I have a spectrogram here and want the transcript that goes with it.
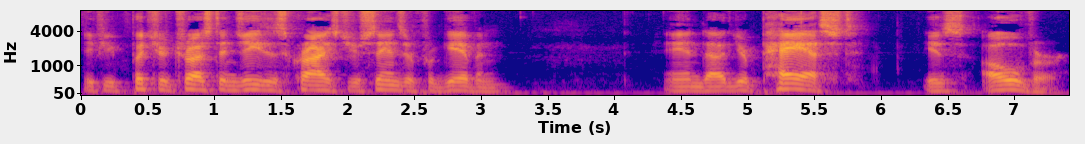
if you put your trust in Jesus Christ, your sins are forgiven. And uh, your past is over.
